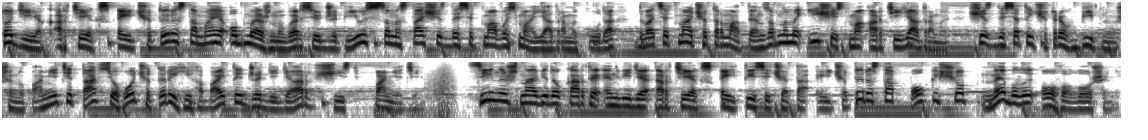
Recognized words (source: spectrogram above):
тоді як RTX A400 має обмежену версію GPU з 768 ядрами CUDA, 24 тензорними і 6 RT ядрами, 64-бітною шинопам'яті та всього 4 ГБ GDDR6 пам'яті. Ціни ж на відеокарти Nvidia RTX A1000 та A400 поки що не були оголошені.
